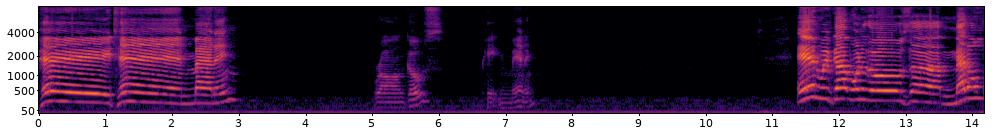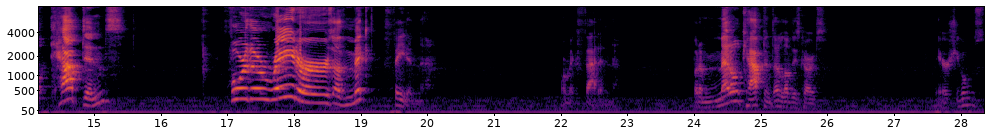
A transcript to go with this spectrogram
Peyton Manning. Broncos. Peyton Manning. And we've got one of those uh, metal captains for the Raiders of McFadden. Or McFadden. But a metal captain. I love these cards. There she goes.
